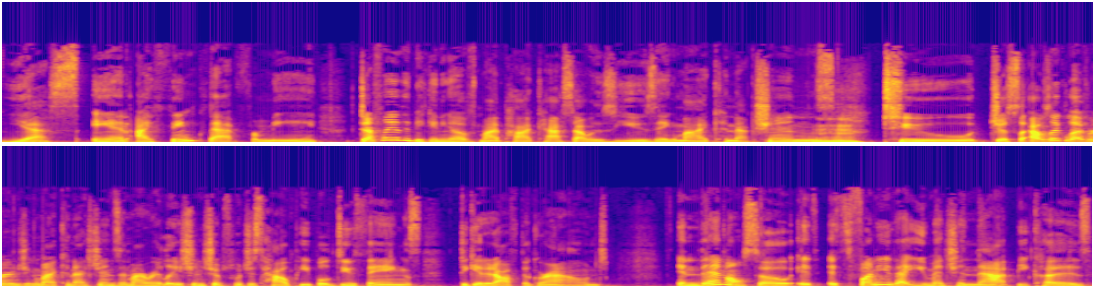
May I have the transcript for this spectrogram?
Yes. And I think that for me, definitely at the beginning of my podcast, I was using my connections mm-hmm. To just, I was like leveraging my connections and my relationships, which is how people do things to get it off the ground. And then also, it, it's funny that you mentioned that because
